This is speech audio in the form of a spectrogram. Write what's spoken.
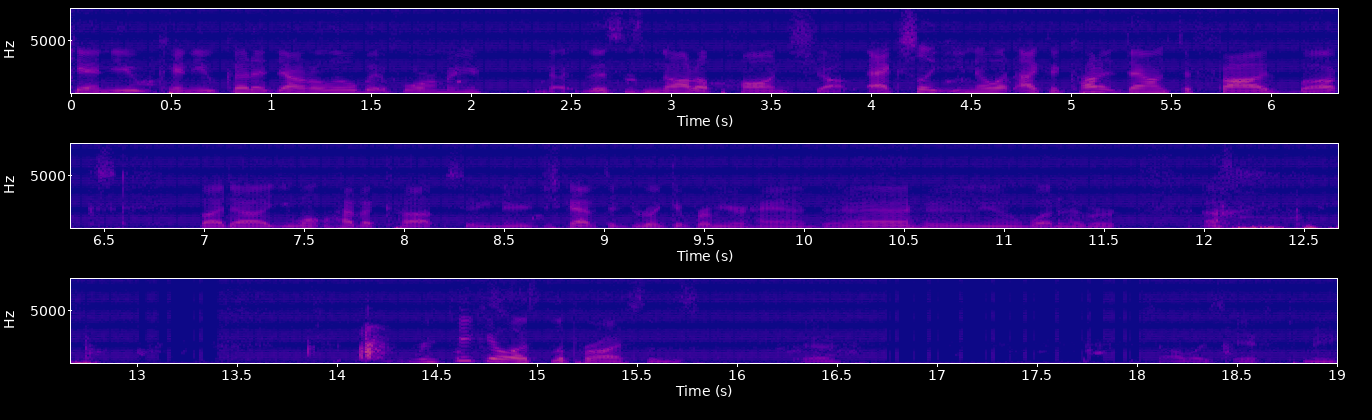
Can you can you cut it down a little bit for me? This is not a pawn shop. Actually, you know what? I could cut it down to five bucks, but uh, you won't have a cup, so you know you're just gonna have to drink it from your hand. Eh, you know, whatever. ridiculous the prices. Yeah. It's always if to me.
